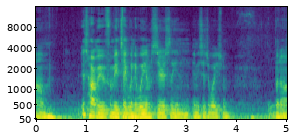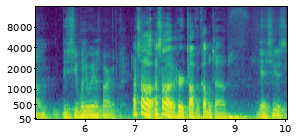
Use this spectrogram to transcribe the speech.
Um, it's hard maybe for me to take Wendy Williams seriously in any situation. But um, did you see Wendy Williams' part? I saw I saw her talk a couple times. Yeah, she was.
